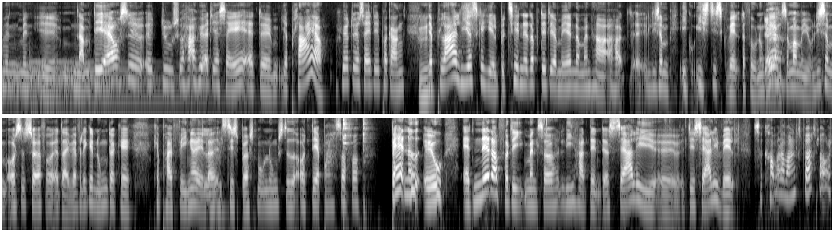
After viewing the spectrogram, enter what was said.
Men, men, øh, nej, men det er også, øh, du har hørt, jeg sagde, at øh, jeg plejer, hørte du, jeg sagde det et par gange, mm. jeg plejer lige at skal hjælpe til netop det der med, at når man har, har øh, ligesom egoistisk valgt at få nogle Ja, ja, ja. børn, så må man jo ligesom også sørge for, at der i hvert fald ikke er nogen, der kan, kan pege fingre eller mm. stille spørgsmål nogen steder, og det er bare så for bandet øv, at netop fordi man så lige har den der særlige, øh, det særlige valg, så kommer der mange spørgsmål.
